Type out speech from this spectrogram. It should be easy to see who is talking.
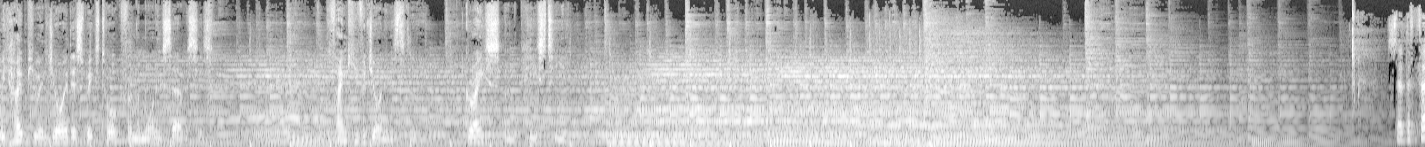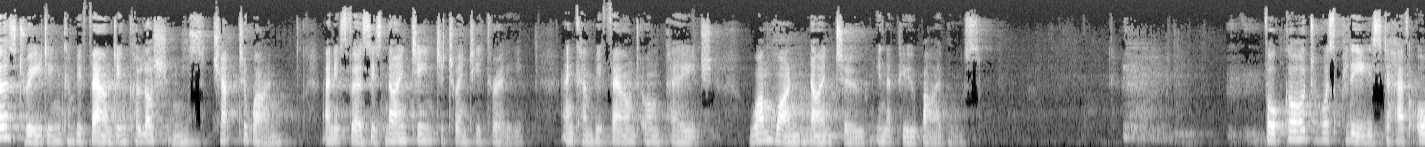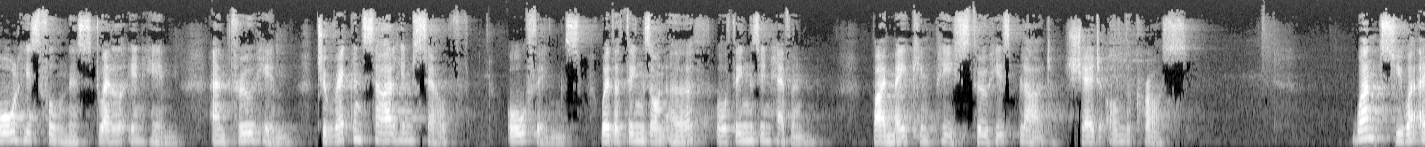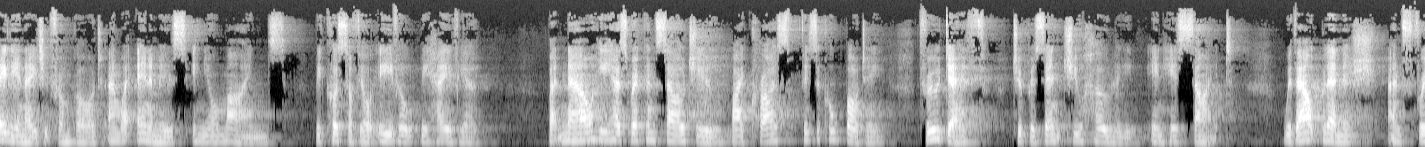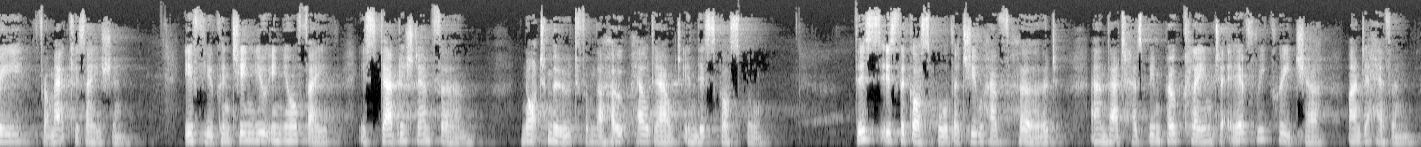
Speaker 1: We hope you enjoy this week's talk from the morning services. Thank you for joining us today. Grace and peace to you.
Speaker 2: So the first reading can be found in Colossians chapter 1 and it's verses 19 to 23 and can be found on page 1192 in the Pew Bibles. For God was pleased to have all his fullness dwell in him, and through him to reconcile himself all things, whether things on earth or things in heaven, by making peace through his blood shed on the cross. Once you were alienated from God and were enemies in your minds because of your evil behavior. But now he has reconciled you by Christ's physical body through death to present you holy in his sight, without blemish and free from accusation, if you continue in your faith, established and firm, not moved from the hope held out in this gospel. This is the gospel that you have heard and that has been proclaimed to every creature under heaven,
